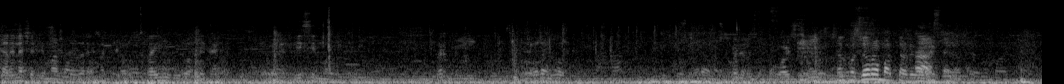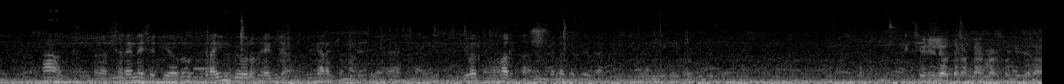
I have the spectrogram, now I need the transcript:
ಶರಣ್ಯ ಶೆಟ್ಟಿ ಮಾಡ್ತಾ ಇದ್ದಾರೆ. ಕ್ರೈಮ್ ಈ ಸಿನಿಮಾ ಸ್ವಲ್ಪ ಜೋರ ಮಾತಾಡಿ. ಹಾಂ ಶರಣ್ಯ ಶೆಟ್ಟಿ ಅವರು ಕ್ರೈಮ್ ಬ್ಯೂರೋ ಹೆಡ್ ಕ್ಯಾರೆಕ್ಟರ್ ಮಾಡ್ತಿದ್ದಾರೆ ಇವತ್ತು ಮುಹೂರ್ತ ಎಲ್ಲ ಬಂದಿದೆ ಶೆಡ್ಯೂಲ್ ಯಾವ ಥರ ಪ್ಲ್ಯಾನ್ ಮಾಡ್ಕೊಂಡಿದ್ದೀರಾ?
